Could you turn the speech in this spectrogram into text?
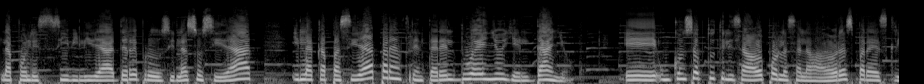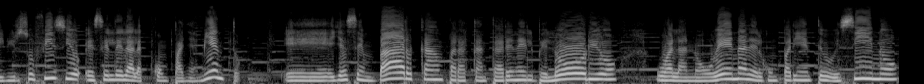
la posibilidad de reproducir la sociedad y la capacidad para enfrentar el dueño y el daño. Eh, un concepto utilizado por las alabadoras para describir su oficio es el del acompañamiento. Eh, ellas se embarcan para cantar en el velorio o a la novena de algún pariente o vecino,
